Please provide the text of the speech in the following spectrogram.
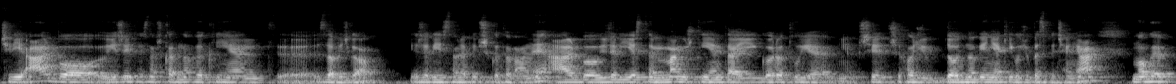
Czyli albo, jeżeli to jest na przykład nowy klient, y, zdobyć go, jeżeli jestem lepiej przygotowany, albo jeżeli jestem, mam już klienta i go rotuję, nie, przy, przychodzi do odnowienia jakiegoś ubezpieczenia, mogę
